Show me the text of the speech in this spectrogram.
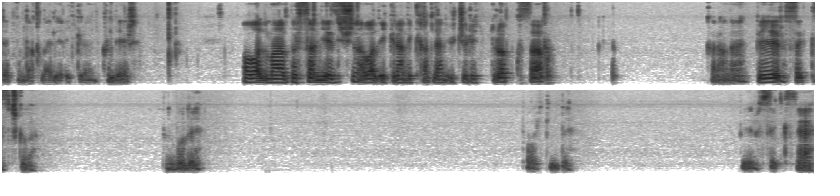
deb bunday qilaylik ekran clear avval mana bir son yozish uchun avval ekrandagi xatlarni o'chirib turib qilsak qaranglar bir sakkiz chiqdi Ne bo'ldi? Tortildi. 1 8 ha.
